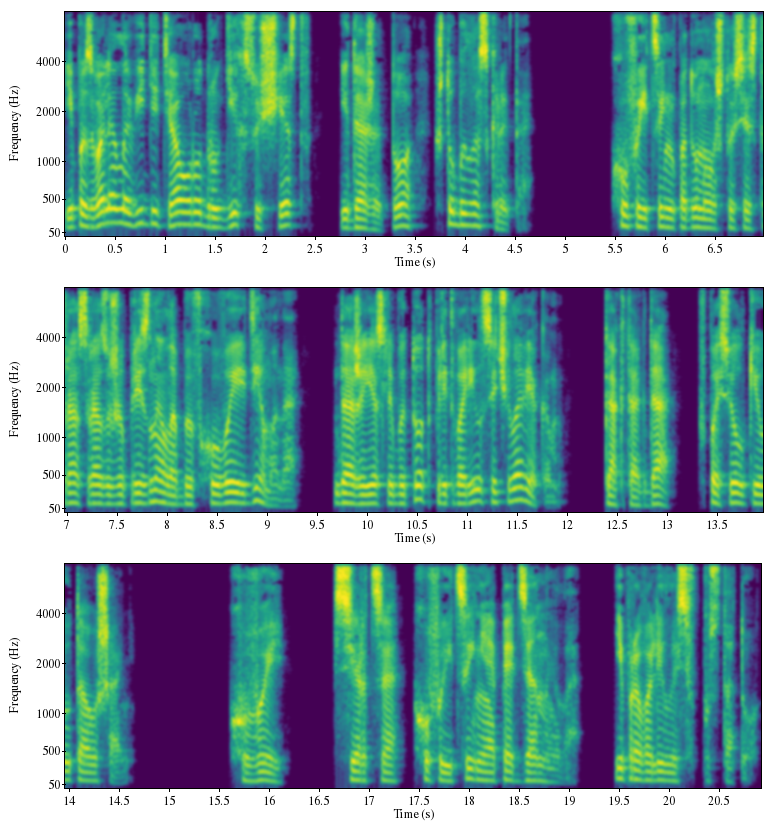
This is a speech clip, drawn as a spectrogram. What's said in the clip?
и позволяло видеть ауру других существ и даже то, что было скрыто. Хуфэй Цинь подумал, что сестра сразу же признала бы в Хувее демона, даже если бы тот притворился человеком, как тогда в поселке Утаушань. Хувей, сердце Хуфэй Циня опять заныло и провалилось в пустоту.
